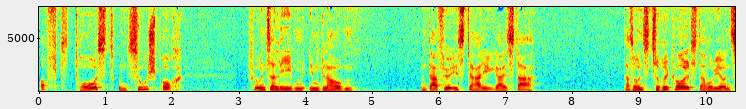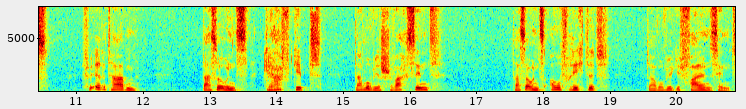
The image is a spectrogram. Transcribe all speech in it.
oft Trost und Zuspruch für unser Leben im Glauben. Und dafür ist der Heilige Geist da, dass er uns zurückholt, da wo wir uns verirrt haben, dass er uns Kraft gibt, da wo wir schwach sind, dass er uns aufrichtet, da wo wir gefallen sind.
